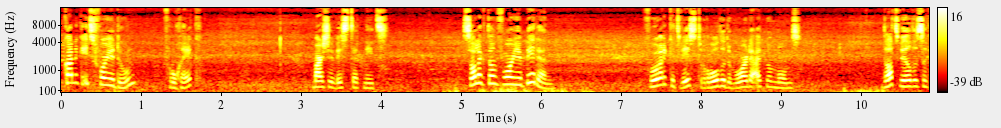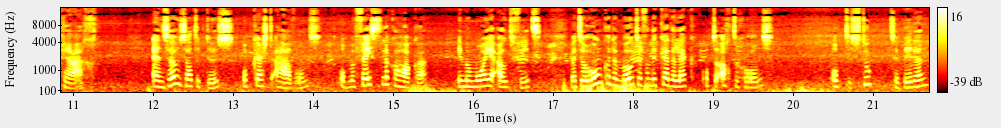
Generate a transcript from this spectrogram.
Kan ik iets voor je doen? vroeg ik. Maar ze wist het niet. Zal ik dan voor je bidden? Voor ik het wist, rolden de woorden uit mijn mond. Dat wilde ze graag. En zo zat ik dus op kerstavond op mijn feestelijke hakken in mijn mooie outfit met de ronkende motor van de Cadillac op de achtergrond op de stoep te bidden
